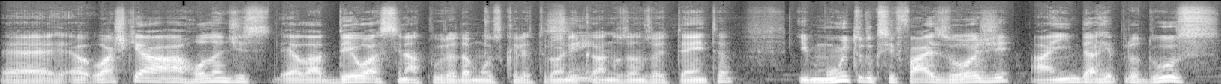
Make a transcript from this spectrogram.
É, eu acho que a Roland, ela deu a assinatura da música eletrônica Sim. nos anos 80 e muito do que se faz hoje ainda reproduz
